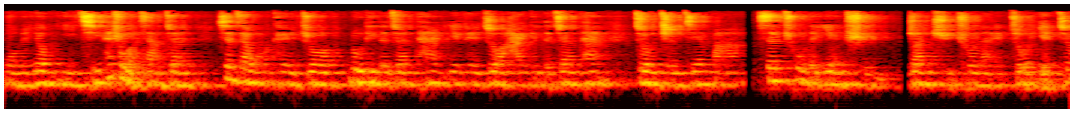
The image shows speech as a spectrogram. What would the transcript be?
我们用仪器开始往下钻，现在我们可以做陆地的钻探，也可以做海底的钻探，就直接把深处的岩石钻取出来做研究。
